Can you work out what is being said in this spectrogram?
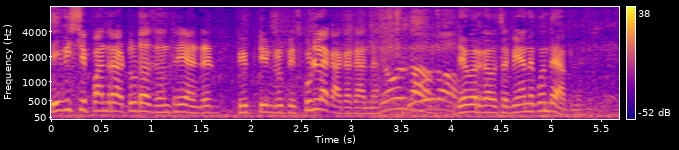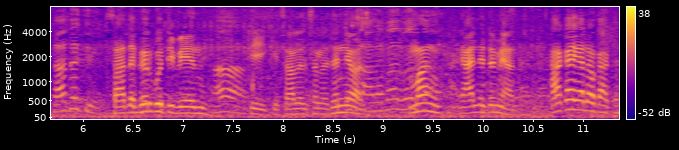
तेवीसशे पंधरा two thousand three hundred fifteen rupees कुठला काका कांदा? देवरगाव देवरगावचं बियाणं कोणतं आहे आपलं. साधं घरगुती बियाणं. ठीक आहे चालेल चालेल. धन्यवाद. मग आले तुम्ही आता. हा काय गेला हो काका?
